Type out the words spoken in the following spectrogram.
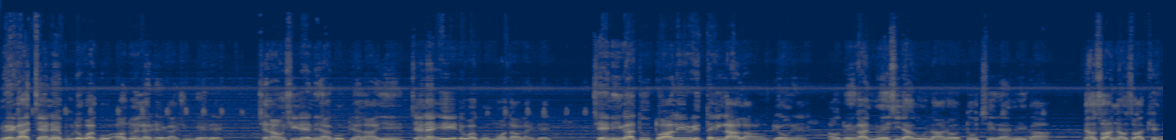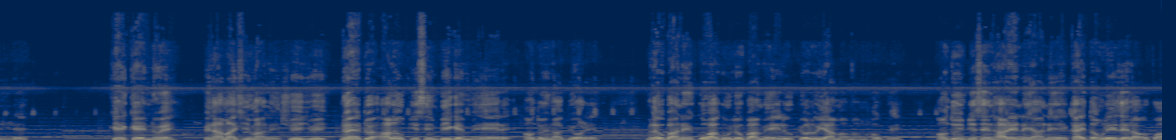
နှွဲကကြံတဲ့ဘူးတဝက်ကိုအောင်တွင်လက်ထဲကယူခဲ့တယ် ချင်းအောင်ရှိတဲ့နေရာကိုပြန်လာရင်ကြံတဲ့အေးအေးတဝက်ကိုမော့တောက်လိုက်တယ်။ဂျယ်နီကသူ့သွားလေးတွေတိတ်လှလာအောင်ပြုံးတယ်။အောင်တွင်ကຫນွယ်ရှိတာကိုလာတော့သူ့ခြေလမ်းတွေကမြောက်ဆွမြောက်ဆွဖြစ်နေတယ်။ကဲကဲຫນွယ်ဘယ်နာမှရေးမှလဲရွေရွေຫນွယ်အတွက်အားလုံးပြင်ဆင်ပေးခဲ့မယ်တဲ့။အောင်တွင်ကပြောတယ်။မလုပ်ပါနဲ့ကိုဟာကိုလုပ်ပါမယ်လို့ပြောလို့ရမှာမမဟုတ်ပဲ။အောင်တွင်ပြင်ဆင်ထားတဲ့နေရာနဲ့ဂိုက်340လောက်အကွာ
